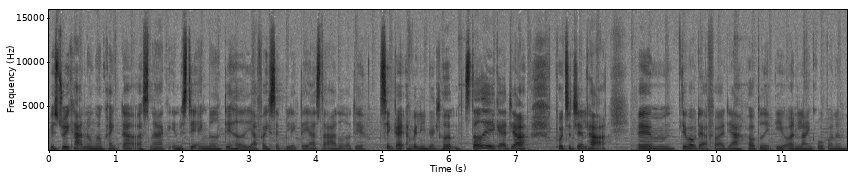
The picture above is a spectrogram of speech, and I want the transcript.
Hvis du ikke har nogen omkring dig at snakke investering med, det havde jeg for eksempel ikke, da jeg startede, og det tænker jeg vel i virkeligheden stadig ikke, at jeg potentielt har. Øhm, det var jo derfor, at jeg hoppede ind i online-grupperne.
